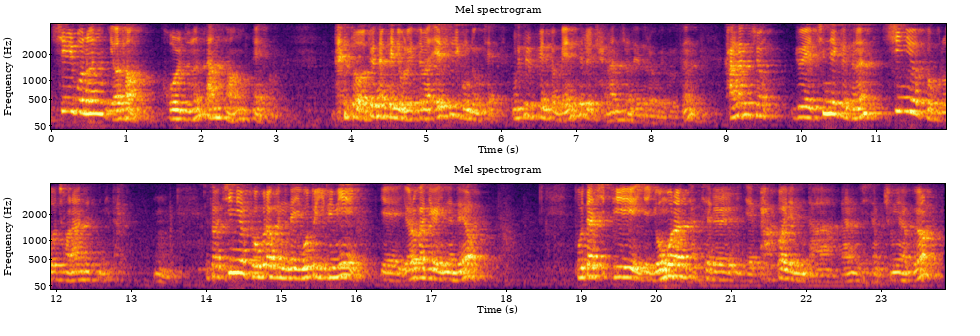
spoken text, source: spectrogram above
실버는 여성 골드는 남성. 예. 그또 어떻게 생각했는지 모르겠지만 SG 공동체. 우리들 교회니까 멘트를 잘 만들어내더라고요 그것은. 강남중교회 침례교에서는 시니어 교구로 전환됐습니다. 음. 그래서 시니어 교구라고 했는데 이것도 이름이 이제 여러 가지가 있는데요. 보다시피 이제 용어라는 자체를 이제 바꿔야 된다라는 것이 참 중요하고요.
